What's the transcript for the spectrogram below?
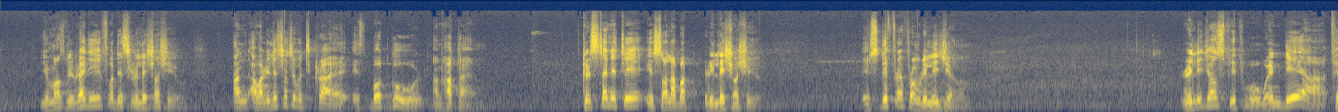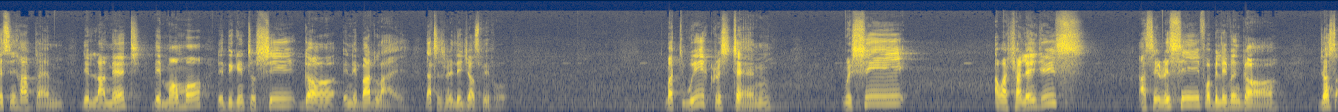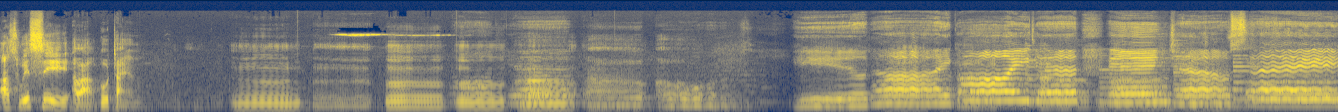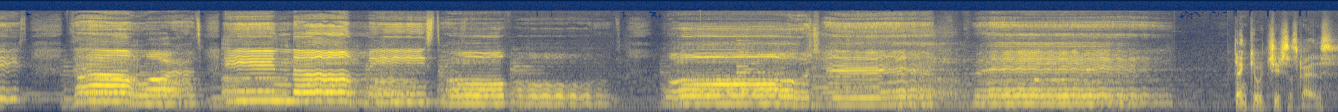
you must be ready for this relationship. And our relationship with Christ is both good and hard time. Christianity is all about relationship. It's different from religion. Religious people, when they are facing hard time, they lament, they murmur, they begin to see God in a bad light. That is religious people. But we Christian, we see our challenges as a reason for believing God, just as we see our good time. Mm, mm, mm, you, Jesus Christ.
